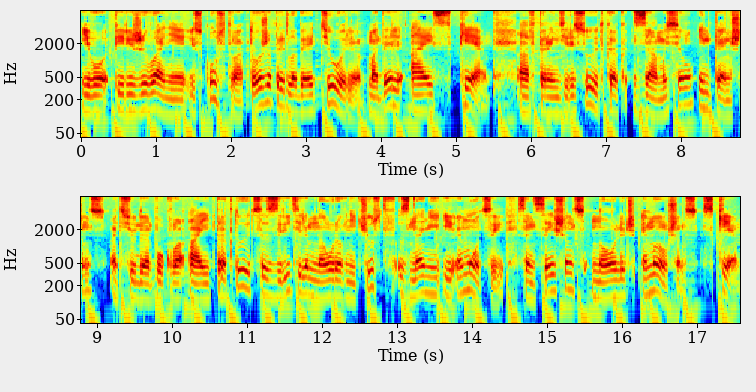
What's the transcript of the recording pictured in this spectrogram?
Его «Переживание искусства» тоже предлагает теорию, модель ISK. Автора интересует, как замысел, intentions, отсюда буква I, трактуется зрителем на уровне чувств, знаний и эмоций, sensations, knowledge, emotions, SKE.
